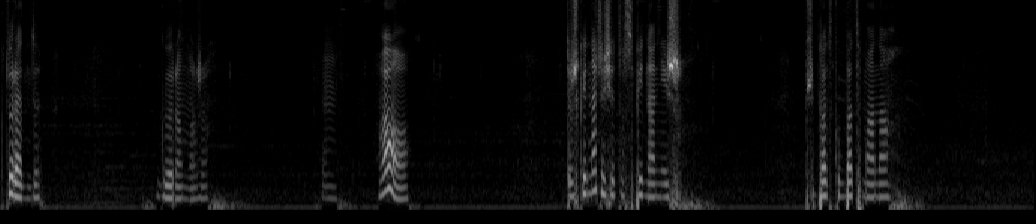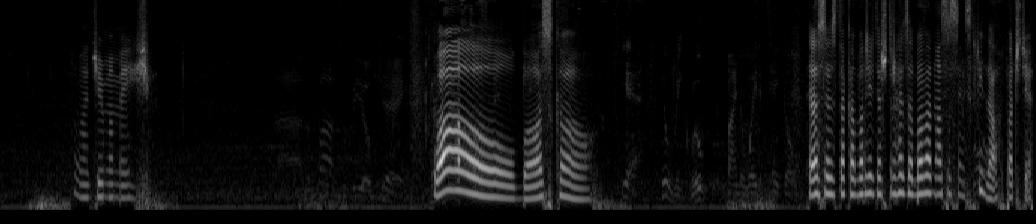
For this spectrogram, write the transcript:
Którędy? Górą może. Hmm. O! Troszkę inaczej się to spina niż w przypadku Batmana. Gdzie mamy? Wow, bosko. Teraz jest taka bardziej też trochę zabawa na Assassin's Creed'a. Patrzcie.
